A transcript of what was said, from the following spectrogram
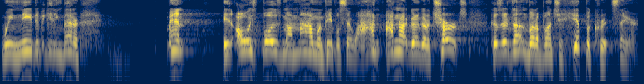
We need to be getting better. Man, it always blows my mind when people say, Well, I'm not going to go to church because there's nothing but a bunch of hypocrites there.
